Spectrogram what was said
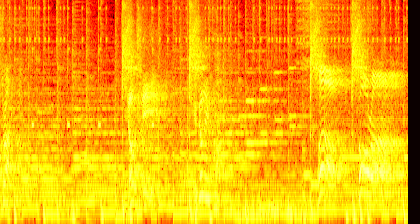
Strike. Yoshi. Jigglypuff. Cloud. Sora.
